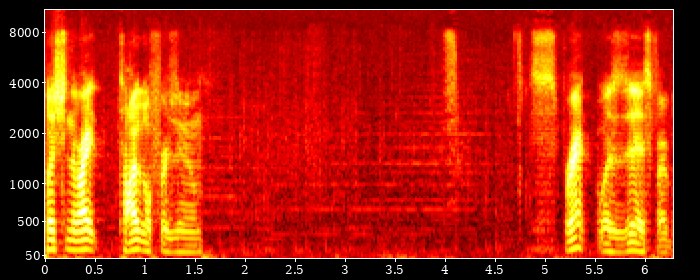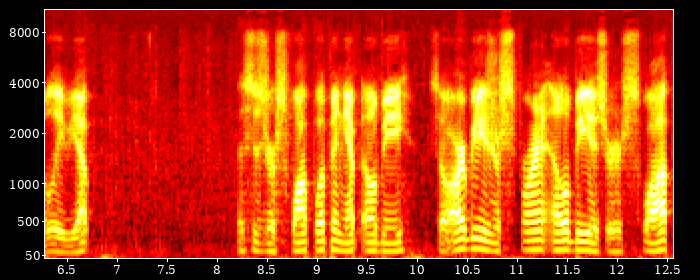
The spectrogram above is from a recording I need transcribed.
Pushing the right toggle for zoom. Sprint was this, I believe. Yep. This is your swap weapon. Yep, LB. So RB is your sprint, LB is your swap.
